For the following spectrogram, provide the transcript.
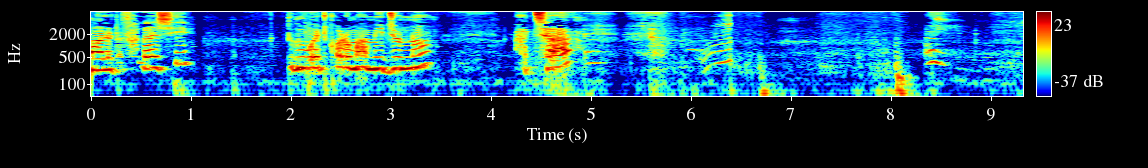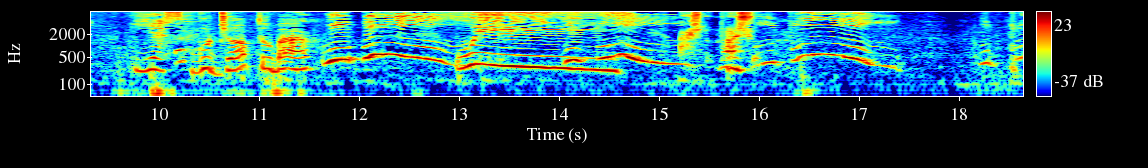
ময়লাটা ফেলে আসি। তুমি ওয়েট করো মামির জন্য। আচ্ছা। ইয়েস গুড জব তুবা বিবি উই আসো আসো বিবি বিবি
